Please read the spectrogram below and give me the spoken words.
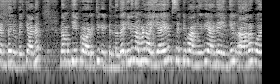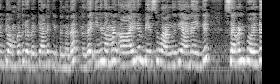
രണ്ട് രൂപയ്ക്കാണ് നമുക്ക് ഈ പ്രോഡക്റ്റ് കിട്ടുന്നത്. ഇനി നമ്മൾ അയ്യായിരം സെറ്റ് വാങ്ങുകയാണ് എങ്കിൽ ആറ് പോയിന്റ് ഒമ്പത് രൂപയ്ക്കാണ് കിട്ടുന്നത്. ഇനി നമ്മൾ ആയിരം പീസ് വാങ്ങുകയാണ് എങ്കിൽ സെവൻ പോയിന്റ്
